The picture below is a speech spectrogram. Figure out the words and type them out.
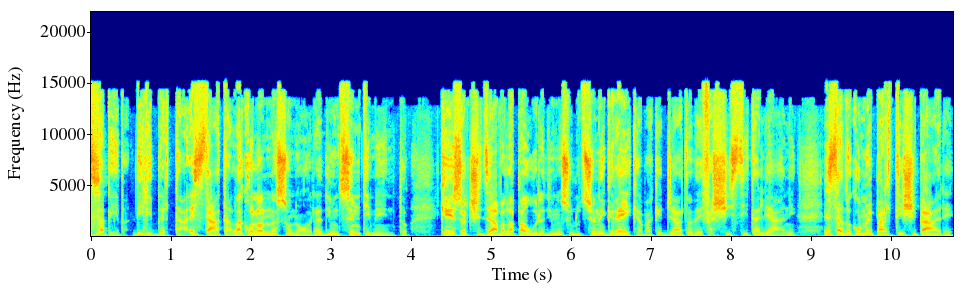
sapeva di libertà. È stata la colonna sonora di un sentimento che esorcizzava la paura di una soluzione greca vagheggiata dai fascisti italiani. È stato come partecipare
